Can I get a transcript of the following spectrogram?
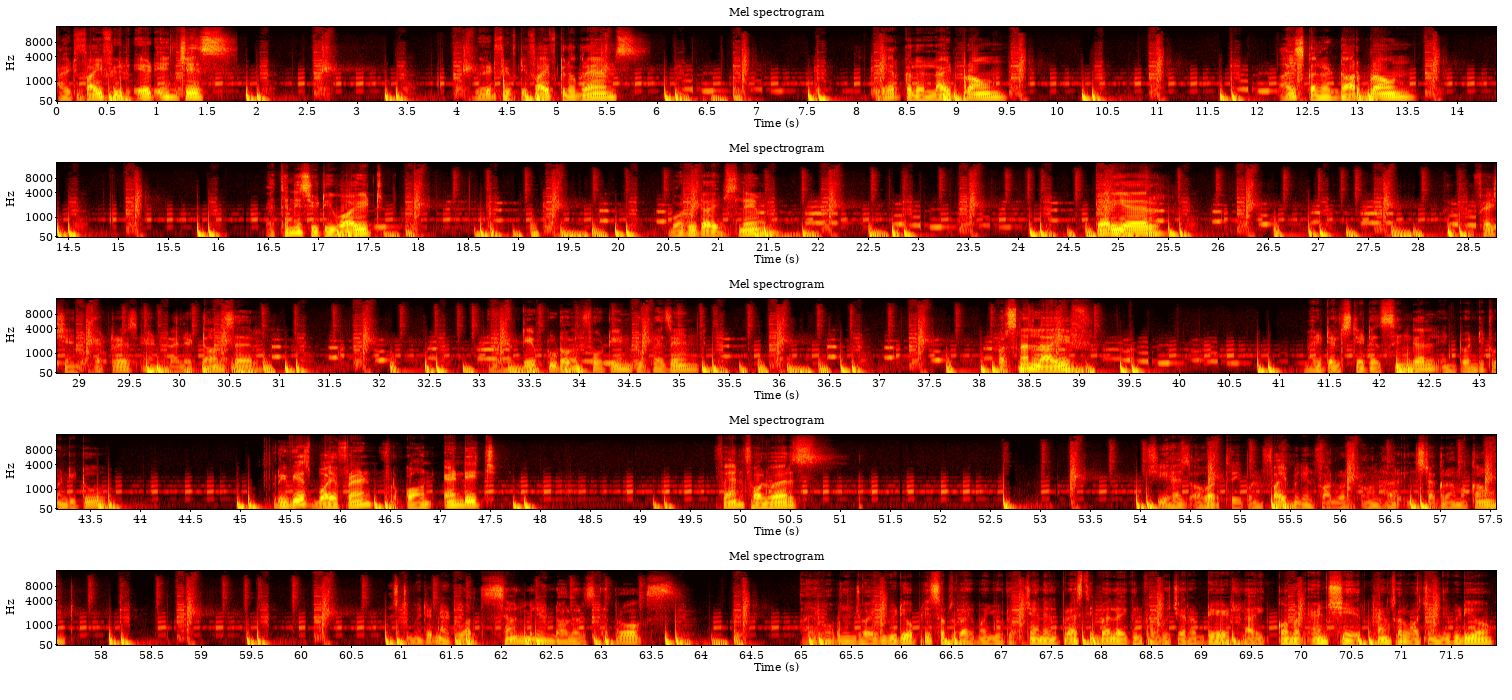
Height 5 feet 8 inches. Weight 55 kilograms. Hair color light brown. Eyes color dark brown. Ethnicity white. Body type slim. Career Profession actress and ballet dancer. Active 2014 to present. Personal life Marital status single in 2022. Previous boyfriend Furkan Andıç. Fan followers She has over 3.5 million followers on her Instagram account. Estimated net worth $7 million approx. I hope you enjoy the video. Please subscribe my YouTube channel. Press the bell icon for future update. Like, comment and share. Thanks for watching the video.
